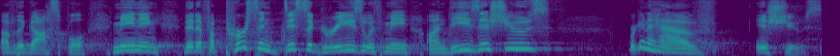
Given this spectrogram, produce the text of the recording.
of the gospel, meaning that if a person disagrees with me on these issues, we're going to have issues.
